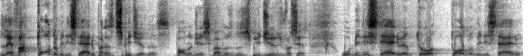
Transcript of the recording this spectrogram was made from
levar todo o ministério para as despedidas. Paulo disse: vamos nos despedir de vocês. O ministério entrou, todo o ministério.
